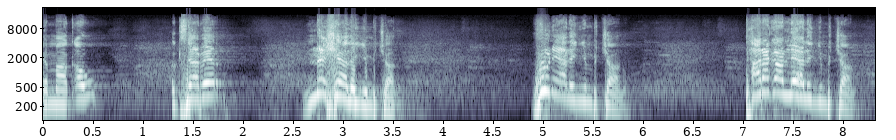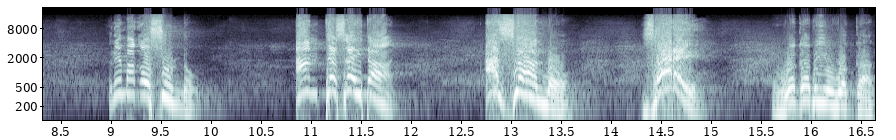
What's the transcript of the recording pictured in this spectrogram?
የማቀው እግዚአብሔር ነሽ ያለኝም ብቻ ነው። ሁን ያለኝም ብቻ ነው። ታረጋለህ ያለኝም ብቻ ነው። እኔ የማቀው እሱን ነው። አንተ ሰይጣን አዛለሁ፣ ዛሬ ወገብህ ይወጋል።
